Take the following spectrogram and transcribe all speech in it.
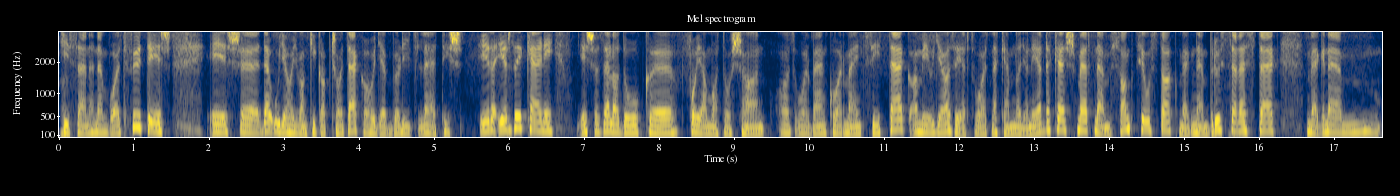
hiszen nem volt fűtés, és de úgy, ahogy van, kikapcsolták, ahogy ebből így lehet is érzékelni, és az eladók folyamatosan az Orbán kormányt szítták, ami ugye azért volt nekem nagyon érdekes, mert nem szankcióztak, meg nem brüsszeleztek, meg nem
